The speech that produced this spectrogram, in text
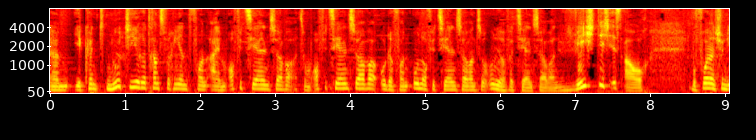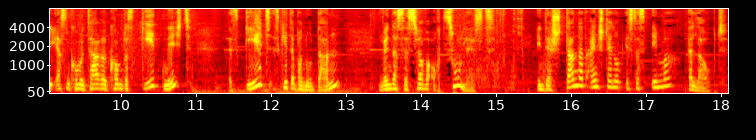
Ähm, ihr könnt nur Tiere transferieren von einem offiziellen Server zum offiziellen Server oder von unoffiziellen Servern zu unoffiziellen Servern. Wichtig ist auch, bevor dann schon die ersten Kommentare kommen, das geht nicht. Es geht, es geht aber nur dann, wenn das der Server auch zulässt. In der Standardeinstellung ist das immer erlaubt.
